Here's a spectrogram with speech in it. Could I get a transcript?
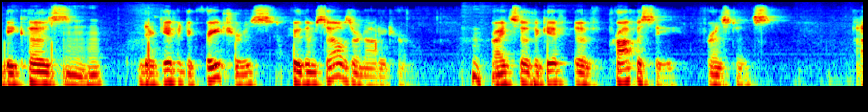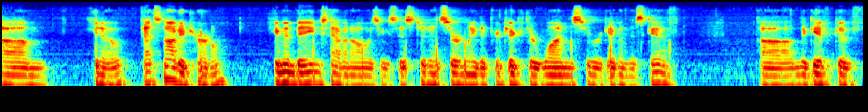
because mm-hmm. they're given to creatures who themselves are not eternal. right? So the gift of prophecy, for instance, um, you know, that's not eternal. Human beings haven't always existed, and certainly the particular ones who were given this gift. Uh, the gift of,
